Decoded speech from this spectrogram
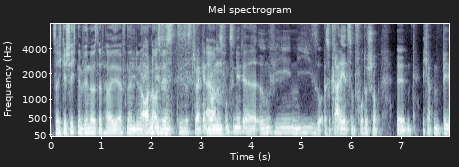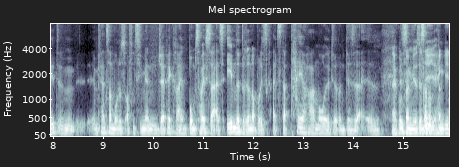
Solche Geschichten in Windows, Datei öffnen, den Ordner Und auswählen. dieses, dieses Drag and Drop, Ähm, das funktioniert ja irgendwie nie so. Also gerade jetzt im Photoshop, ähm, ich habe ein Bild im, im Fenstermodus offen, ziehe mir einen JPEG rein, bums, habe ich da als Ebene drin, obwohl ich es als Datei haben wollte. Und das, äh, Ja gut, das- bei mir sind ist die, aber- hängen die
